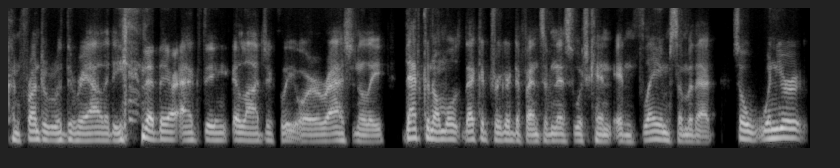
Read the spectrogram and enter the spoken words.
confronted with the reality that they are acting illogically or irrationally, that can almost that could trigger defensiveness, which can inflame some of that. So when you're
